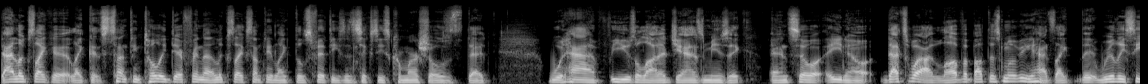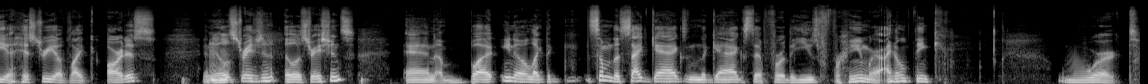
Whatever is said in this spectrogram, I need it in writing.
that looks like a like a, something totally different. That looks like something like those 50s and 60s commercials that would have use a lot of jazz music. And so you know that's what I love about this movie. It has like they really see a history of like artists and mm-hmm. illustration illustrations. And but you know like the some of the sight gags and the gags that for the use for humor, I don't think worked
